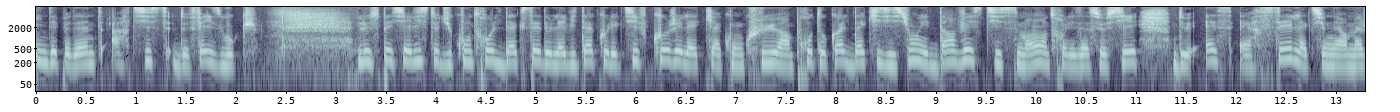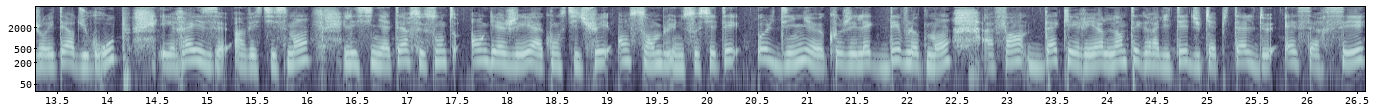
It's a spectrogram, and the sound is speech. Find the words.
Independent Artist de Facebook. Le spécialiste du contrôle d'accès de l'habitat collectif Cogelec a conclu un protocole d'acquisition et d'investissement entre les associés de SRC, l'actionnaire majoritaire du groupe, et Raise Investissement. Les signataires se sont engagés à constituer ensemble une société holding Cogelec Développement afin d'acquérir l'intégralité du capital de SRC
